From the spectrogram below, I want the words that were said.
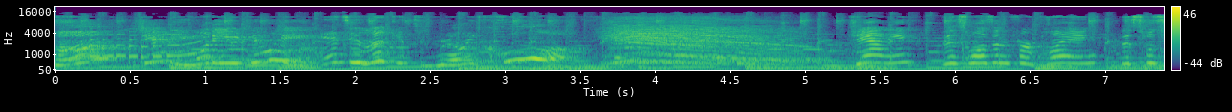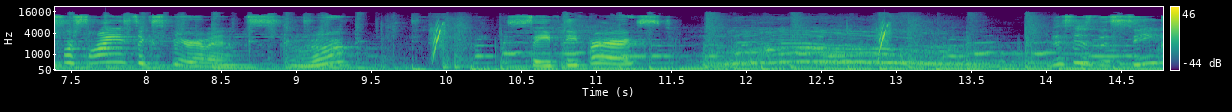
Huh? Jenny, what are you doing? Auntie, look, it's really cool. Jenny, this wasn't for playing. This was for science experiments. Huh? Safety first. Sink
